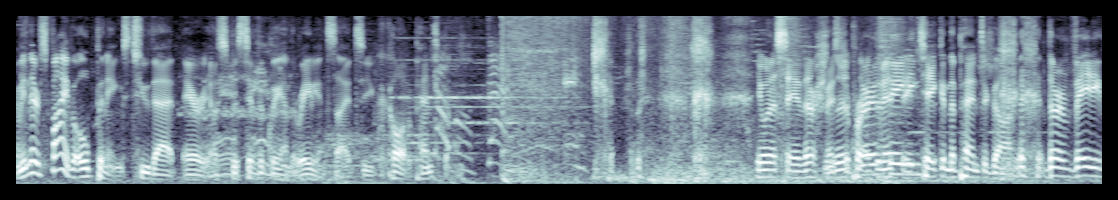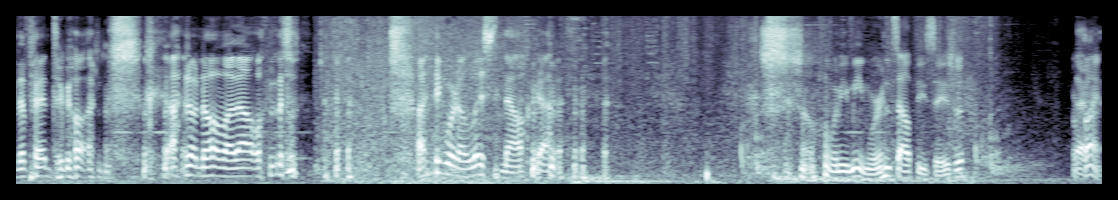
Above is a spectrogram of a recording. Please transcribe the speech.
I mean, there's five openings to that area, oh, specifically on the Radiant side, so you could call it a pentagon. You want to say they're, they're, Mr. they're invading? they've taken the Pentagon. they're invading the Pentagon. I don't know about that one. I think we're on a list now. Yeah. what do you mean? We're in Southeast Asia. We're Yeah. fine.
